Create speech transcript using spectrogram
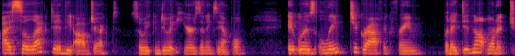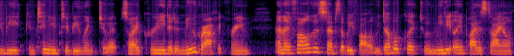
I selected the object, so we can do it here as an example. It was linked to graphic frame, but I did not want it to be continued to be linked to it. So I created a new graphic frame and I followed the steps that we follow. We double click to immediately apply the style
